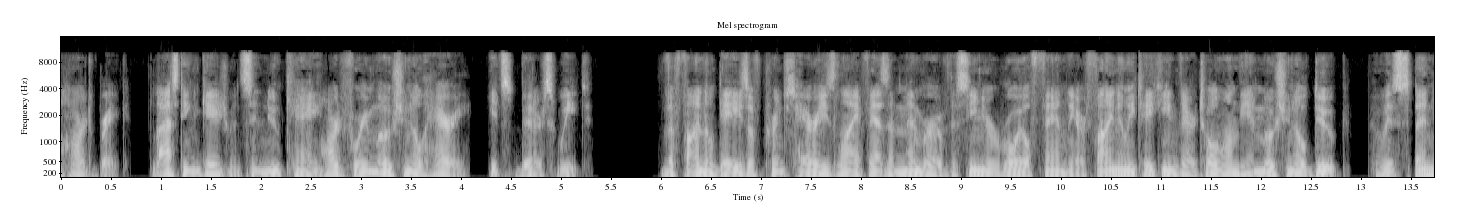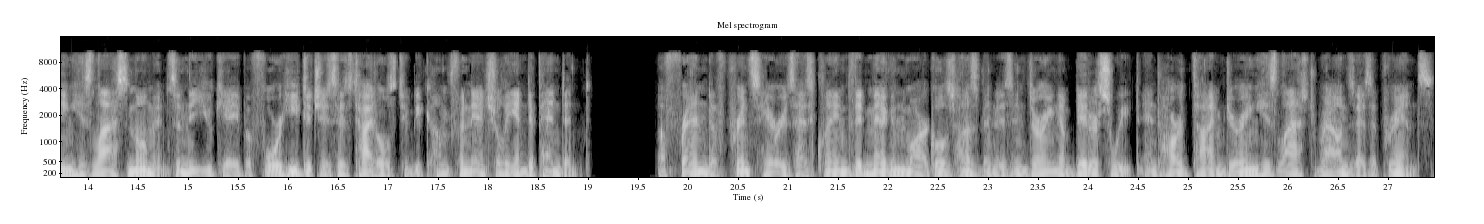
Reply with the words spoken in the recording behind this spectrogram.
heartbreak, last engagements in UK hard for emotional Harry, it's bittersweet. The final days of Prince Harry's life as a member of the senior royal family are finally taking their toll on the emotional Duke, who is spending his last moments in the UK before he ditches his titles to become financially independent. A friend of Prince Harry's has claimed that Meghan Markle's husband is enduring a bittersweet and hard time during his last rounds as a prince.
